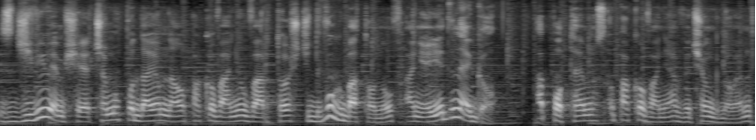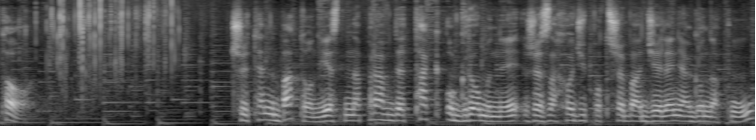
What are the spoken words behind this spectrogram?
Zdziwiłem się, czemu podają na opakowaniu wartość dwóch batonów, a nie jednego, a potem z opakowania wyciągnąłem to. Czy ten baton jest naprawdę tak ogromny, że zachodzi potrzeba dzielenia go na pół?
